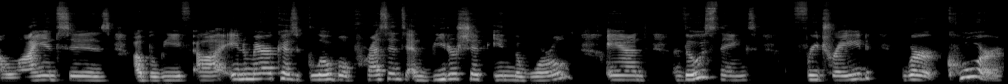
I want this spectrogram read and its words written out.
alliances, a belief uh, in America's global presence and leadership in the world. And those things, free trade, were core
